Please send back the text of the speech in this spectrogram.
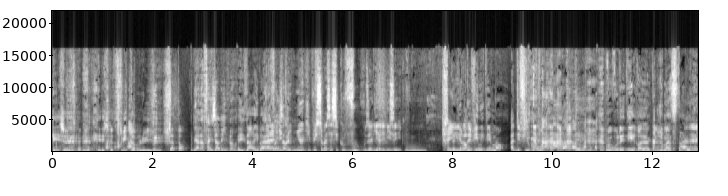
et, je, et je suis comme lui. J'attends. Mais à la fin, ils arrivent. Hein. Et ils arrivent. À, à la, la limite, le mieux qui puisse se passer, c'est que vous, vous alliez à l'Élysée et que vous créez. Dire définitivement Ah, définitivement. vous voulez dire euh, que je m'installe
